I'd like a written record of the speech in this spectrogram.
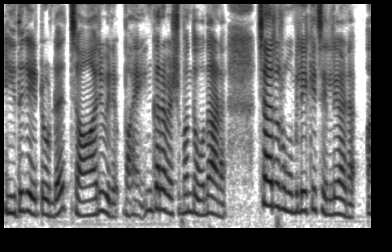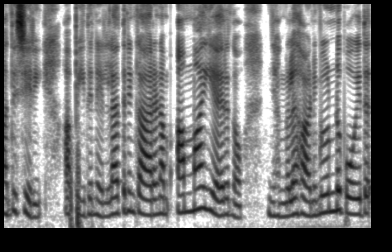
ഇത് കേട്ടുകൊണ്ട് ചാരുവിന് ഭയങ്കര വിഷമം തോന്നുകയാണ് ചാരു റൂമിലേക്ക് ചെല്ലുകയാണ്. അത് ശരി. അപ്പോൾ ഇതിനെല്ലാത്തിനും കാരണം അമ്മായിയായിരുന്നോ. ഞങ്ങൾ ഹണിമൂണിന് പോയത്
